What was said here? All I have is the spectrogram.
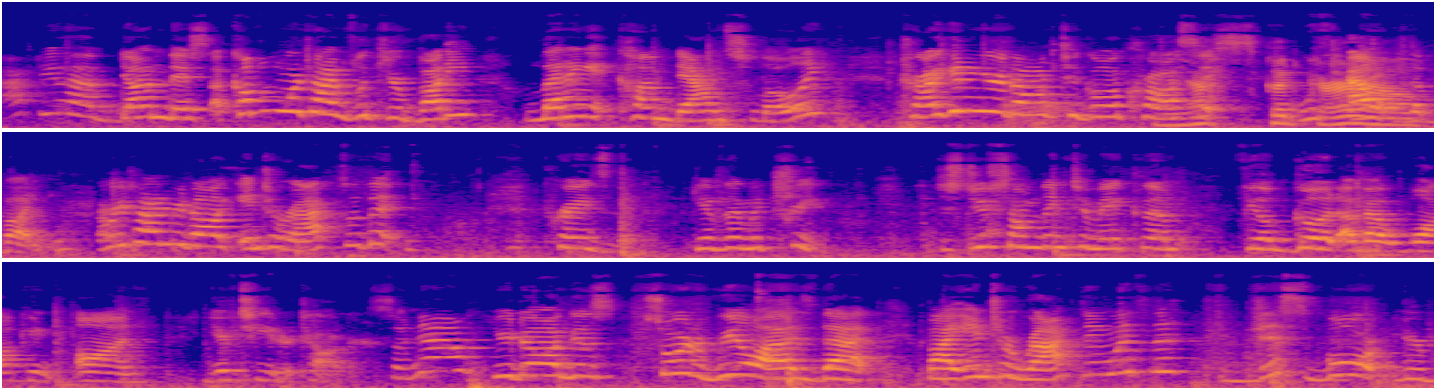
After you have done this a couple more times with your buddy, letting it come down slowly, try getting your dog to go across Yes, it good without girl. the buddy. Every time your dog interacts with it, praise them, give them a treat. Just do something to make them feel good about walking on your teeter totter. So now your dog has sort of realized that by interacting with it, this board, your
